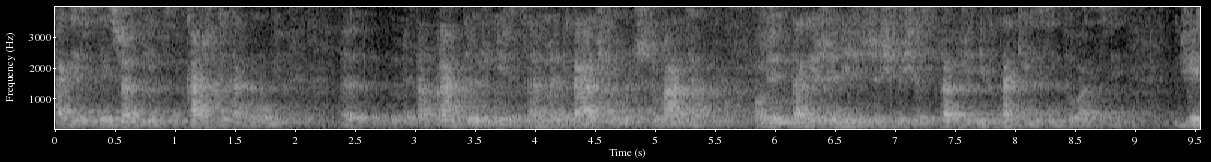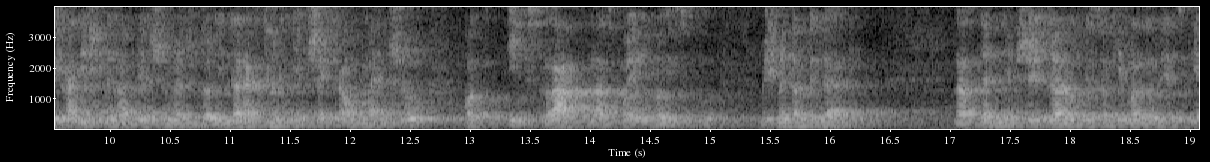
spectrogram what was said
tak jest w tej każdy tak mówi. E, My naprawdę już nie chcemy grać utrzymania. Powiem tak, jeżeli żeśmy się sprawdzili w takiej sytuacji, gdzie jechaliśmy na pierwszy mecz do lidera, który nie przegrał meczu od x lat na swoim boisku. Myśmy tam wygrali. Następnie przyjeżdża ruch Wysokie Mazowieckie.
